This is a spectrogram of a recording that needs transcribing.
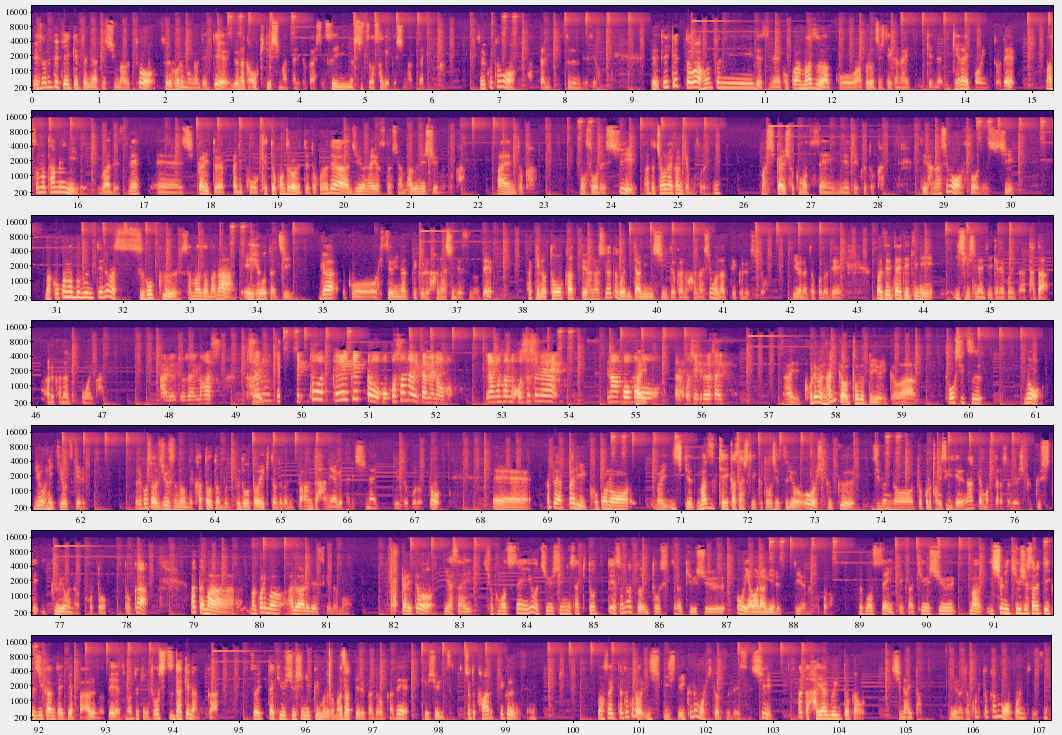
で、それで低血糖になってしまうと、そういうホルモンが出て、夜中起きてしまったりとかして、睡眠の質を下げてしまったりとか、そういうこともあったりするんですよ。で、低血糖は本当にですね、ここはまずはこうアプローチしていかないといけないいけないポイントで、まあ、そのためにはですね、えー、しっかりとやっぱりこう血糖コントロールというところでは重要な要素としてはマグネシウムとか亜鉛とかもそうですし、あと腸内環境もそうですね。まあ、しっかり食物繊維入れていくとかっていう話もそうですし、まあ、ここの部分っていうのはすごく様々な栄養たちがこう必要になってくる話ですので、さっきの10日っていう話だと、これビタミン C とかの話もなってくるしというようなところで、まあ、全体的に意識しないといけないポイントは多々あるかなと思います。ありがとうございます。ちなみに、血糖、低血糖を起こさないための山本さんのおすすめな方法を教えてください。はい、はい、これは何かを取るというよりかは、糖質の量に気をつける。それこそジュース飲んで加糖とブドウ糖液糖とかでバーンと跳ね上げたりしないっていうところと、えー、あとやっぱりここの、まあ、意識をまず低下させていく糖質量を低く自分のところ取りすぎてるなって思ったらそれを低くしていくようなこととかあとはまあ、まあ、これもあるあるですけどもしっかりと野菜食物繊維を中心に先取ってその後に糖質の吸収を和らげるっていうようなところ。食物繊維ってまあ吸収、まあ、一緒に吸収されていく時間帯ってやっぱあるのでその時に糖質だけなのかそういった吸収しにくいものが混ざってるかどうかで、吸収率ってちょっと変わってくるんですよね。まあ、そういったところを意識していくのも一つですし、あと早食いとかをしないというようなところとかもポイントですね。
